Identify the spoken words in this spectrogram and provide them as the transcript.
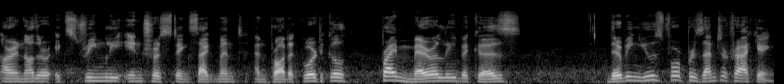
are another extremely interesting segment and product vertical primarily because they're being used for presenter tracking.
